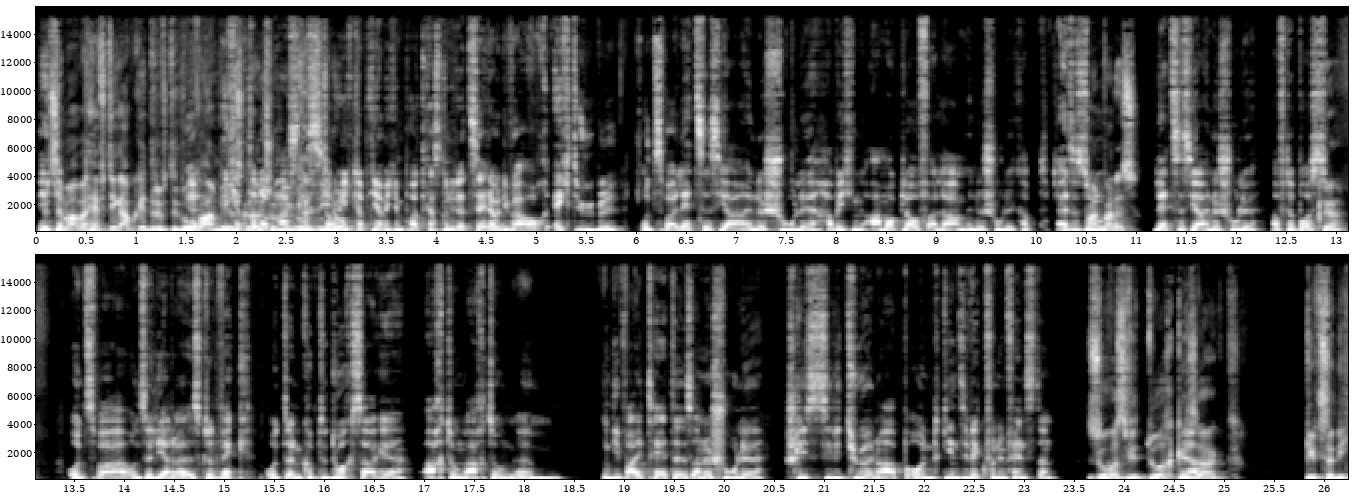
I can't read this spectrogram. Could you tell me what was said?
Ich Jetzt sind wir aber heftig abgedriftet. Wo Ja, waren wir ich jetzt gerade? Entschuldigung. Story. Ich glaube, die habe ich im Podcast noch nicht erzählt, aber die war auch echt übel. Und zwar letztes Jahr in der Schule habe ich einen Amoklauf-Alarm in der Schule gehabt. Also so Wann war das? letztes Jahr in der Schule auf der Boss. Okay. Und zwar unser Lehrer ist gerade weg und dann kommt die Durchsage: Achtung, Achtung, ähm, ein Gewalttäter ist an der Schule. Schließt sie die Türen ab und gehen sie weg von den Fenstern. Sowas wird durchgesagt. Gibt's da nicht?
